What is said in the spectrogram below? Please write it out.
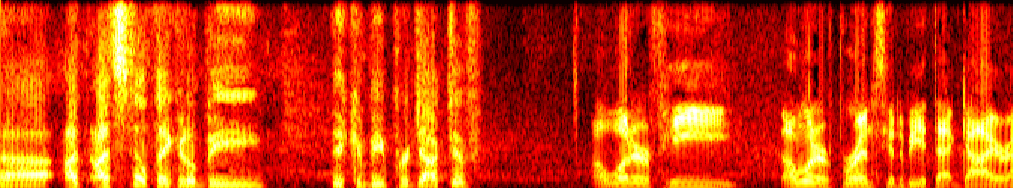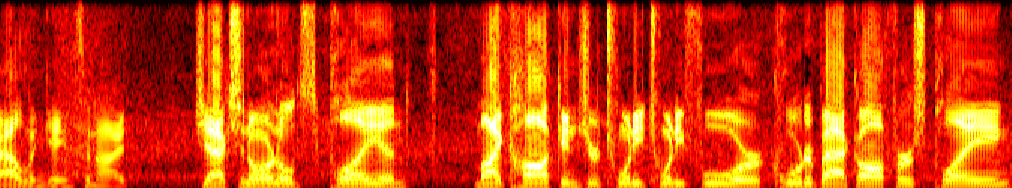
uh, I, I still think it'll be it can be productive. I wonder if he. I wonder if Brent's going to be at that Guyer Allen game tonight. Jackson Arnold's playing. Mike Hawkins, your 2024 quarterback offers playing.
